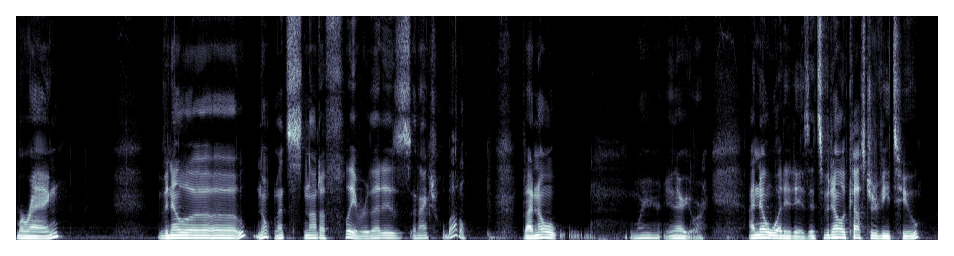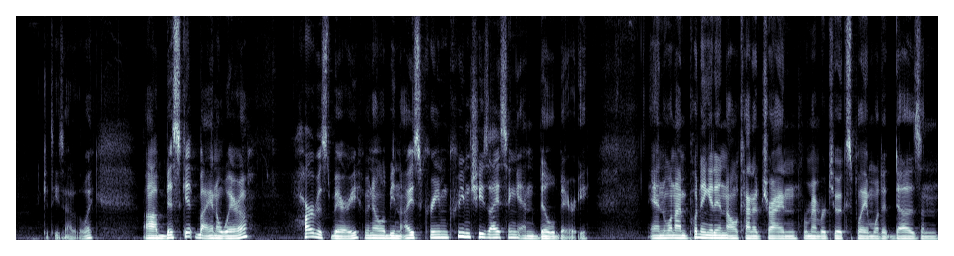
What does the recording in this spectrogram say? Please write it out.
meringue, vanilla. Ooh, nope, that's not a flavor. That is an actual bottle. But I know where. There you are. I know what it is. It's vanilla custard V2. Get these out of the way. Uh, biscuit by Inawera harvest berry, vanilla bean ice cream, cream cheese icing, and bilberry. And when I'm putting it in, I'll kind of try and remember to explain what it does and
